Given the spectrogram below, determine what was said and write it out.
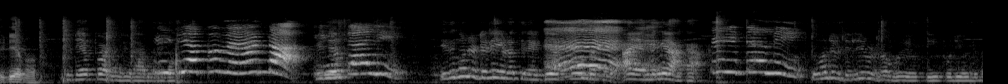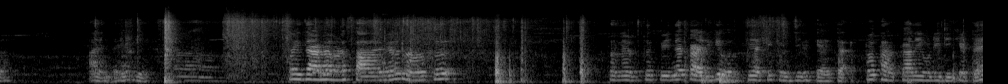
ഇടിയപ്പം. ഇടിയപ്പമാണ് പിന്നെ? ഇതും കൊണ്ട് ഇഡലി ഇടത്തില്ല ഇടിയപ്പം ആ എന്തെങ്കിലും ആക്കാം. ഇതുകൊണ്ട് ഇഡലി ഇടണം ഉപയോഗിക്കും ഈ പൊടി ഇടുക ആ എന്തെങ്കിലും ചെയ്യാം. ഇതാണ് നമ്മുടെ സാധനങ്ങൾ. നമുക്ക് അതെല്ലാം എടുത്ത് പിന്നെ കഴുകി വൃത്തിയാക്കി ഫ്രിഡ്ജിൽ കയറ്റാം. ഇപ്പോൾ തൽക്കാലം ഇവിടെ ഇരിക്കട്ടെ.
